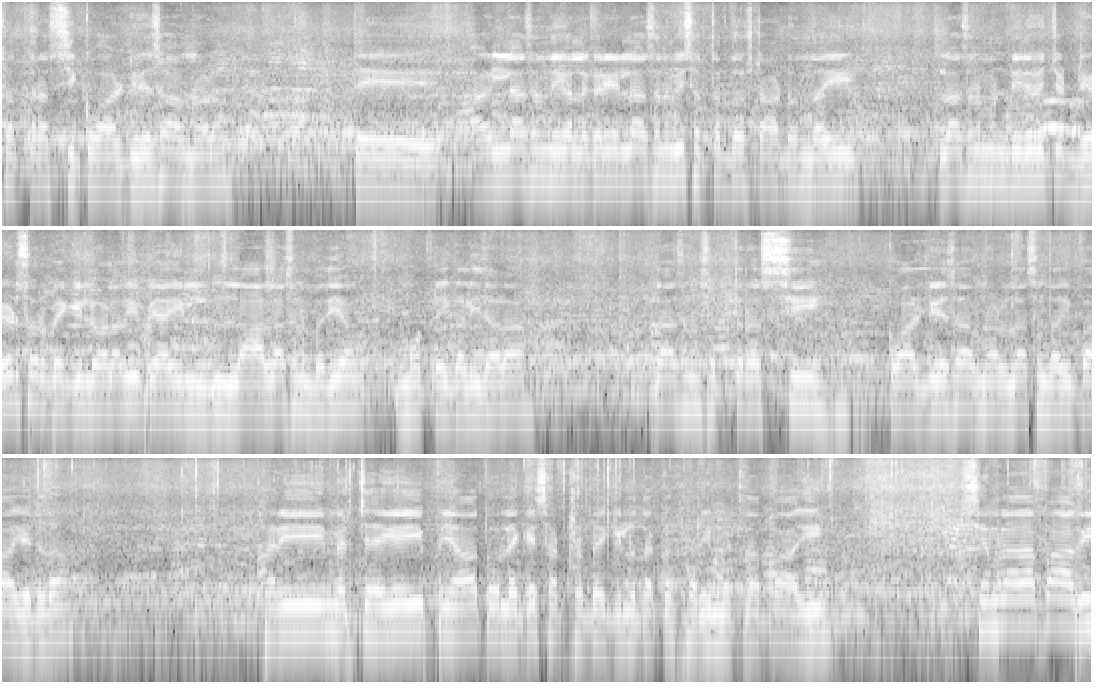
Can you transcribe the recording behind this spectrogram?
70 80 ਕੁਆਲਿਟੀ ਦੇ ਹਿਸਾਬ ਨਾਲ। ਤੇ ਅਗਲੇ ਲਸਣ ਦੀ ਗੱਲ ਕਰੀਏ, ਲਸਣ ਵੀ 70 ਤੋਂ ਸਟਾਰਟ ਹੁੰਦਾ ਜੀ। ਲਸਣ ਮੰਡੀ ਦੇ ਵਿੱਚ 150 ਰੁਪਏ ਕਿਲੋ ਵਾਲਾ ਵੀ ਪਿਆ ਜੀ, ਲਾਲ ਲਸਣ ਵਧੀਆ, ਮੋਟੇ ਗਲੀ ਦਾ ਵਾਲਾ। ਲਸਣ 70 80 ਕੁਆਲਿਟੀ ਦੇ ਹਿਸਾਬ ਨਾਲ ਲਸਣ ਦਾ ਵੀ ਭਾਅ ਜੀ ਅੱਜ ਦਾ। ਹਰੀ ਮਿਰਚ ਹੈਗੀ ਜੀ 50 ਤੋਂ ਲੈ ਕੇ 60 ਰੁਪਏ ਕਿਲੋ ਤੱਕ ਹਰੀ ਮਿਰਚ ਦਾ ਭਾਅ ਜੀ। ਸ਼ਿਮਲਾ ਦਾ ਭਾਅ ਵੀ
